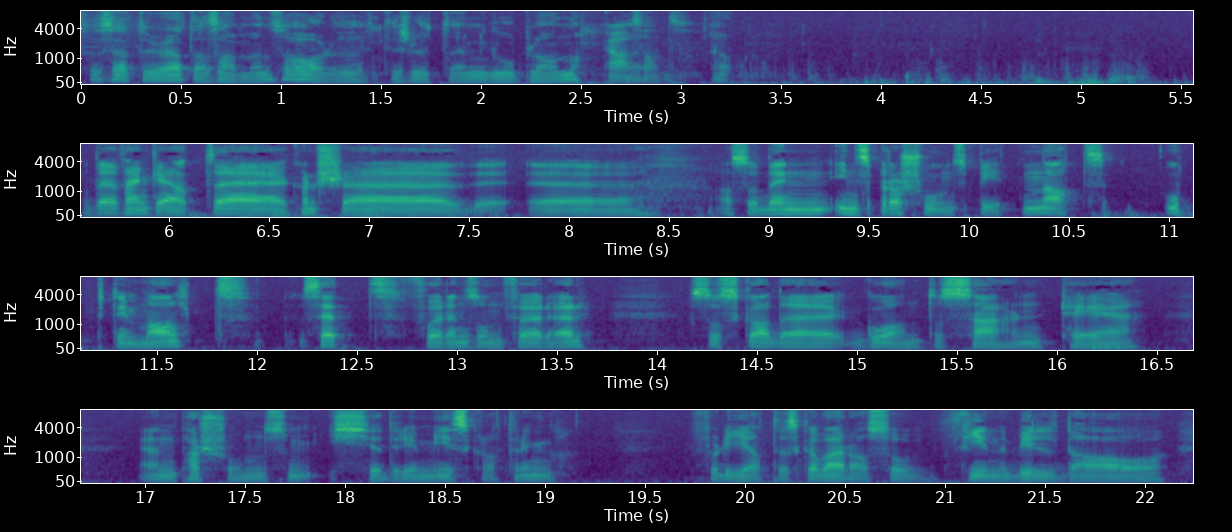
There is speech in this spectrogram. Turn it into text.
Så setter du dette sammen, så har du til slutt en god plan. da. Ja, sant. Ja. Og det tenker jeg at eh, kanskje eh, Altså den inspirasjonsbiten at optimalt sett for en sånn fører, så skal det gå an til å sære den til en person som ikke driver med isklatring. Da. Fordi at det skal være så fine bilder og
